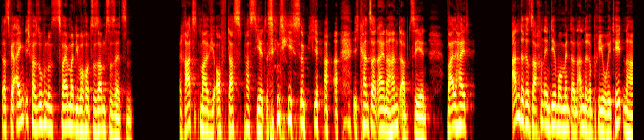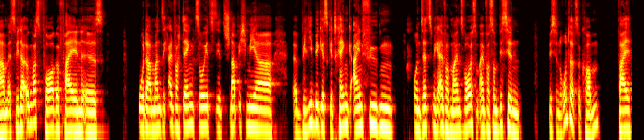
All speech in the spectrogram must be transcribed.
dass wir eigentlich versuchen, uns zweimal die Woche zusammenzusetzen. Ratet mal, wie oft das passiert ist in diesem Jahr. Ich kann es an einer Hand abzählen weil halt andere Sachen in dem Moment dann andere Prioritäten haben, es wieder irgendwas vorgefallen ist oder man sich einfach denkt, so jetzt, jetzt schnapp ich mir äh, beliebiges Getränk einfügen und setze mich einfach mal ins Voice, um einfach so ein bisschen, bisschen runterzukommen, weil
